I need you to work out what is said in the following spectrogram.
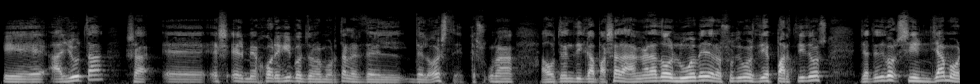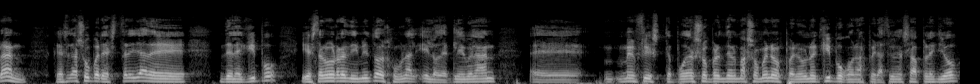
y eh, a Utah, o sea, eh, es el mejor equipo entre los mortales del, del, oeste, que es una auténtica pasada. Han ganado nueve de los últimos diez partidos, ya te digo, sin Morán, que es la superestrella de, del equipo y está en un rendimiento descomunal. Y lo de Cleveland, eh, Memphis te puede sorprender más o menos, pero un equipo con aspiraciones a playoff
